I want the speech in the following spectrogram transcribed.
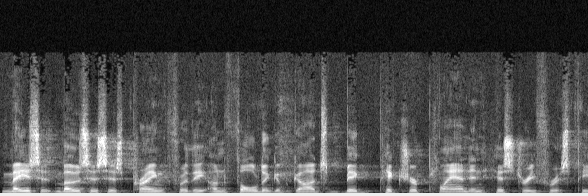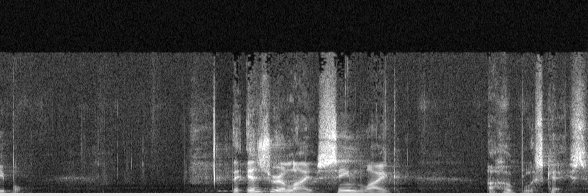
Moses is praying for the unfolding of God's big picture plan in history for his people. The Israelites seemed like a hopeless case.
